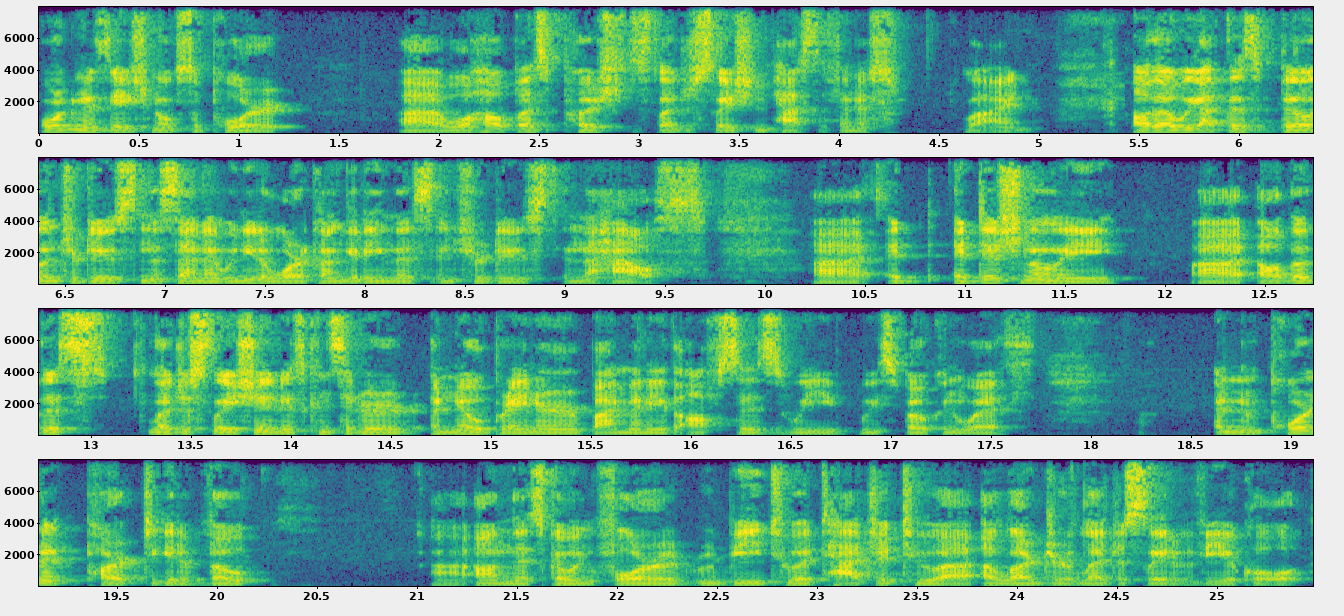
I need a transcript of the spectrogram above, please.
organizational support uh, will help us push this legislation past the finish line. Although we got this bill introduced in the Senate, we need to work on getting this introduced in the House. Uh, ad- additionally, uh, although this legislation is considered a no-brainer by many of the offices we we've spoken with, an important part to get a vote uh, on this going forward would be to attach it to a, a, larger legislative vehicle.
